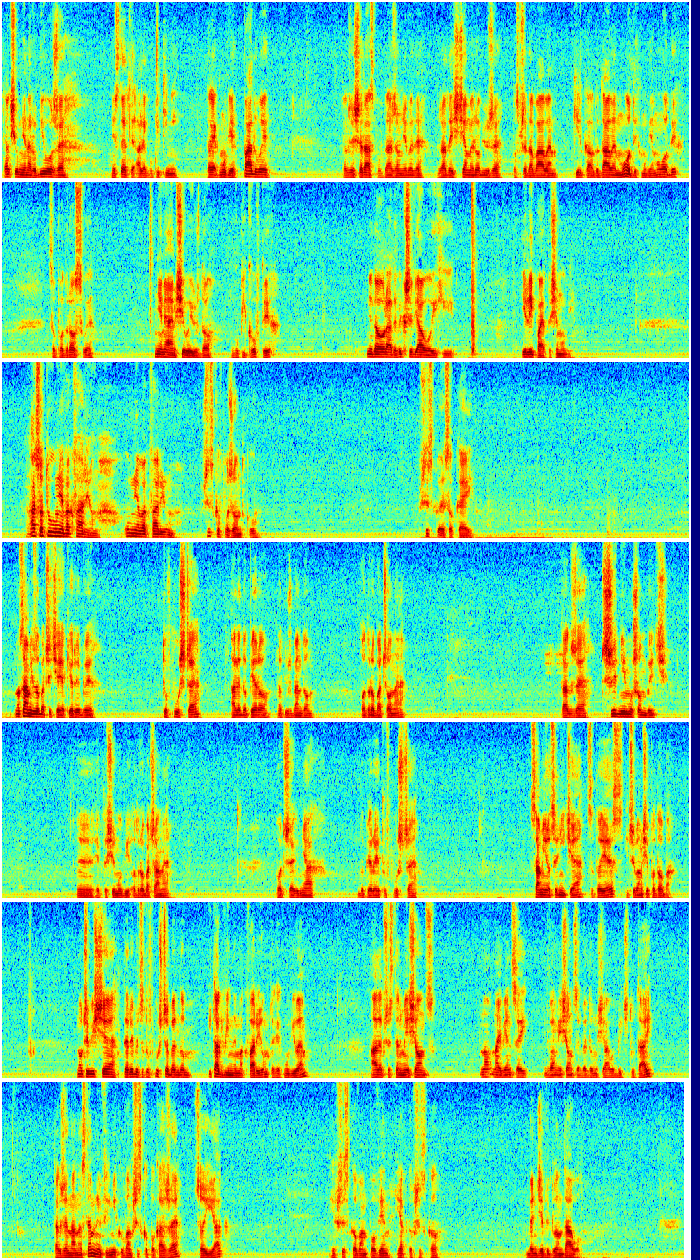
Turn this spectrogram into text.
Tak się u mnie narobiło, że niestety, ale głupiki mi, tak jak mówię, padły. Także jeszcze raz powtarzam, nie będę żadnej ściemy robił, że posprzedawałem. Kilka oddałem, młodych, mówię młodych, co podrosły. Nie miałem siły już do głupików tych. Nie dało rady, wykrzywiało ich i, i lipa, jak to się mówi. A co tu u mnie w akwarium? U mnie w akwarium wszystko w porządku. Wszystko jest ok. No sami zobaczycie jakie ryby tu wpuszczę, ale dopiero jak już będą odrobaczone. Także trzy dni muszą być, y, jak to się mówi, odrobaczane. Po trzech dniach dopiero je tu wpuszczę. Sami ocenicie, co to jest i czy Wam się podoba. No oczywiście te ryby, co tu wpuszczę, będą i tak w innym akwarium, tak jak mówiłem. Ale przez ten miesiąc, no najwięcej dwa miesiące będą musiały być tutaj. Także na następnym filmiku Wam wszystko pokażę, co i jak. I wszystko Wam powiem, jak to wszystko będzie wyglądało.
